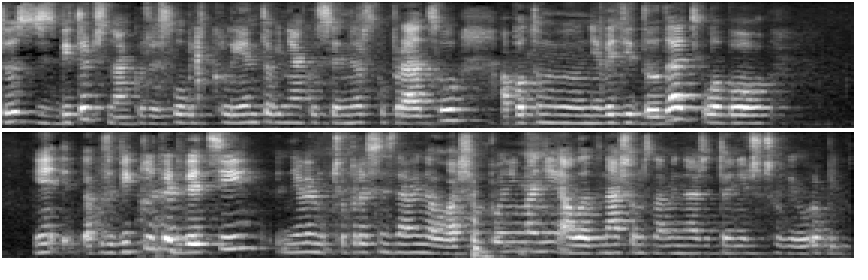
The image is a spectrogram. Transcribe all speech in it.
dosť zbytočné, akože slúbiť klientovi nejakú seniorskú prácu a potom ju nevedieť dodať, lebo je, akože vyklikať veci, neviem, čo presne znamená vo vašom ponímaní, ale v našom znamená, že to je niečo, čo vie urobiť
